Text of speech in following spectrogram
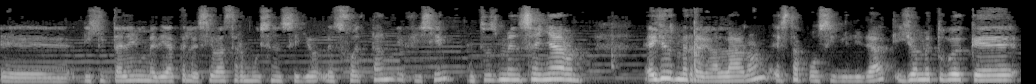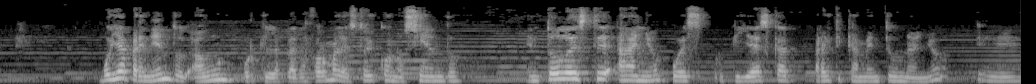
eh, digital inmediata les iba a ser muy sencillo, les fue tan difícil. Entonces me enseñaron, ellos me regalaron esta posibilidad y yo me tuve que, voy aprendiendo aún porque la plataforma la estoy conociendo. En todo este año, pues, porque ya es prácticamente un año, eh,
